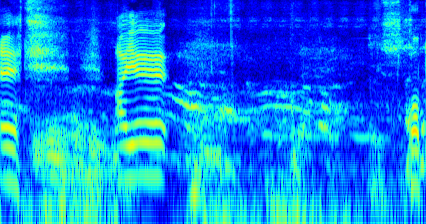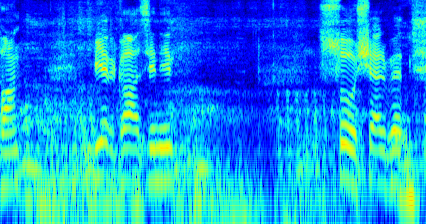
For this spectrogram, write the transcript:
Evet. Ayı kopan bir gazinin su, şerbet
